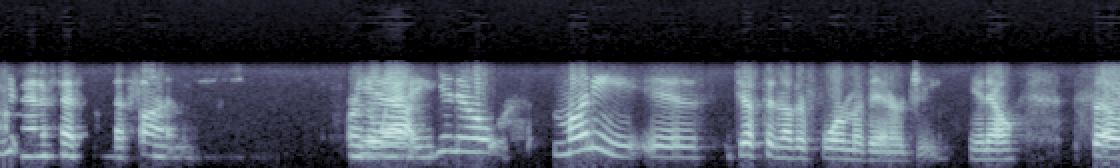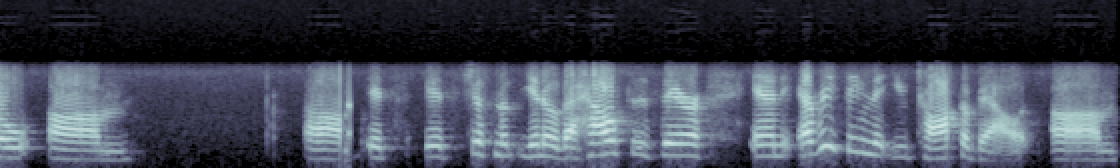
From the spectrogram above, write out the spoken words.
about manifesting the funds or the yeah, way. you know, money is just another form of energy, you know. So, um um it's it's just you know, the house is there and everything that you talk about um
